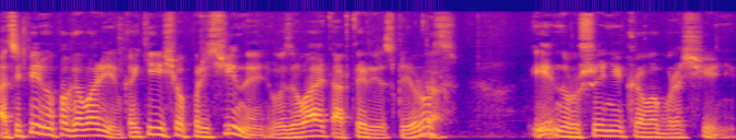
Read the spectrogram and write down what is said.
А теперь мы поговорим, какие еще причины вызывают артериосклероз да. и нарушение кровообращения.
